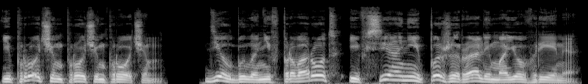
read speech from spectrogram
и прочим-прочим-прочим. Дел было не в проворот, и все они пожирали мое время.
